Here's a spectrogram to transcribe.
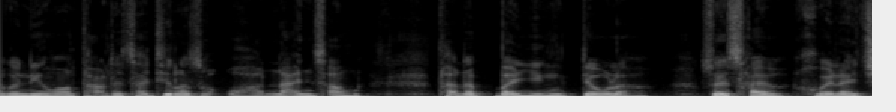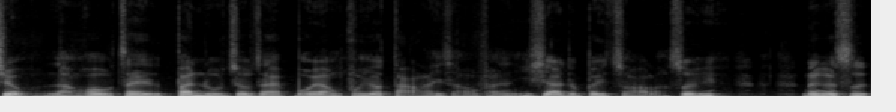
果宁王打的才听到说，哇，南昌他的本营丢了。所以才回来救，然后在半路就在鄱阳湖又打了一场，反正一下就被抓了。所以那个是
